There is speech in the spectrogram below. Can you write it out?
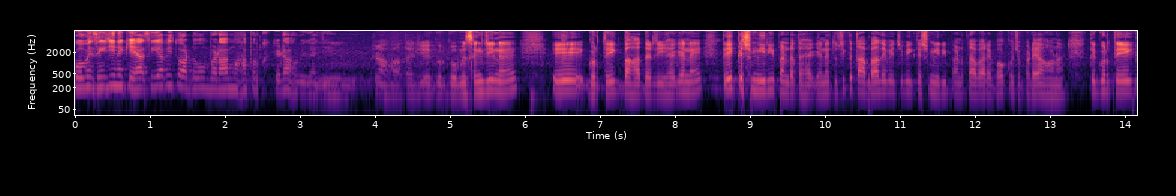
ਗੋਬਿੰਦ ਸਿੰਘ ਜੀ ਨੇ ਕਿਹਾ ਸੀਗਾ ਵੀ ਤੁਹਾਡੋਂ ਬੜਾ ਮਹਾਪੁਰਖ ਕਿਹੜਾ ਹੋਵੇਗਾ ਜੀ। ਕੀ ਬਾਤ ਹੈ ਜੀ, ਇਹ ਗੁਰੂ ਗੋਬਿੰਦ ਸਿੰਘ ਜੀ ਨੇ, ਇਹ ਗੁਰਤੇਗ ਬਹਾਦਰ ਜੀ ਹੈਗੇ ਨੇ ਤੇ ਇਹ ਕਸ਼ਮੀਰੀ ਪੰਡਤ ਹੈਗੇ ਨੇ। ਤੁਸੀਂ ਕਿਤਾਬਾਂ ਦੇ ਵਿੱਚ ਵੀ ਕਸ਼ਮੀਰੀ ਪੰਡਤਾਂ ਬਾਰੇ ਬਹੁਤ ਕੁਝ ਪੜ੍ਹਿਆ ਹੋਣਾ। ਤੇ ਗੁਰਤੇਗ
